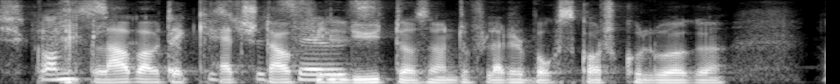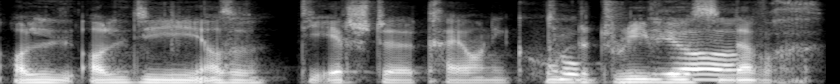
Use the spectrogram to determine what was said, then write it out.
Ich glaube auch, der catcht auch viele. Leute. Also, wenn du auf Letterboxd schauen, all, all die, also, die ersten, keine Ahnung, 100 Top, Reviews ja. sind einfach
